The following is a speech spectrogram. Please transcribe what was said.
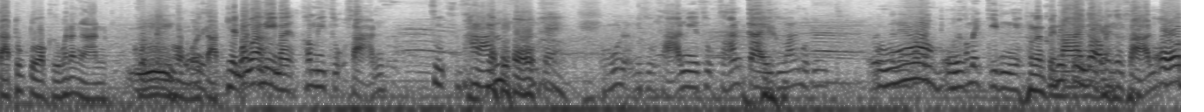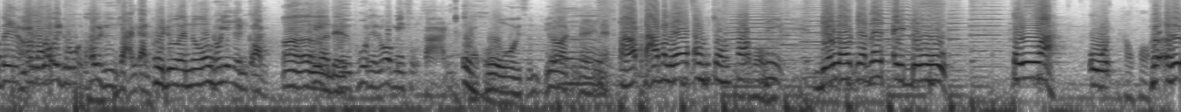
ตัดทุกตัวคือพนักงานคนหนึ่งของบริษัท เห็นว่าว่าที่นี่ไหมเขามีสุสานสุสานโอ้โห แกะสมมุติมีสุสานมีสุสานไก่สุสานหมดเลย โอ้แสดงว่าโอ้เขาไม่กินไงมันเป็น ตายก็เอาเป็นสุสานโอ้เป็นเราก็ไปดูเขาไปดูสุสานกัน เคยดูอันนู้น ดูอย่างอื่นก่อนเออเออนี่เดี๋ยว คือพูดให้รู้ว่ามีสุสาน โอ้โห สุดยอดเลยเนี่ยตามตามมาเลยท่านผู้ชมครับนี่ เดี๋ยวเราจะได้ไปดูตัวอูดเออเออ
